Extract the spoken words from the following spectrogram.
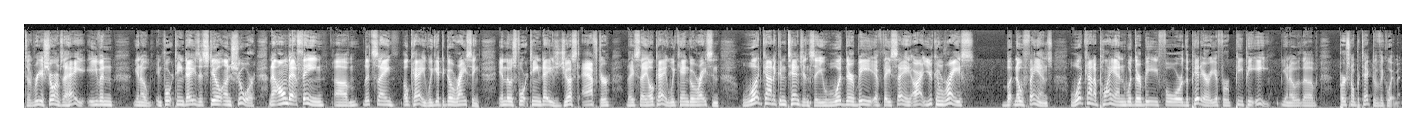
to reassure them, say, hey, even you know, in 14 days, it's still unsure. Now, on that theme, um, let's say, okay, we get to go racing in those 14 days just after they say, okay, we can go racing. What kind of contingency would there be if they say, all right, you can race, but no fans? What kind of plan would there be for the pit area for PPE, you know, the personal protective equipment?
